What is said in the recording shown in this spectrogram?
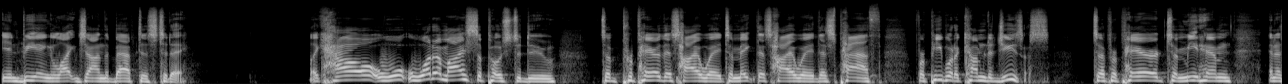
in being like John the Baptist today? Like, how, wh- what am I supposed to do to prepare this highway, to make this highway, this path for people to come to Jesus, to prepare to meet him in a,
